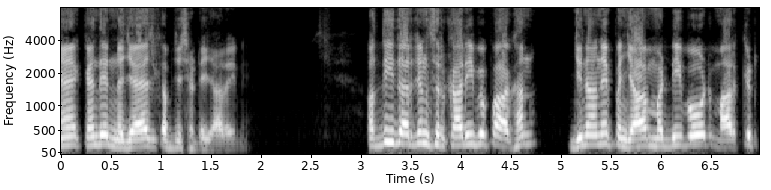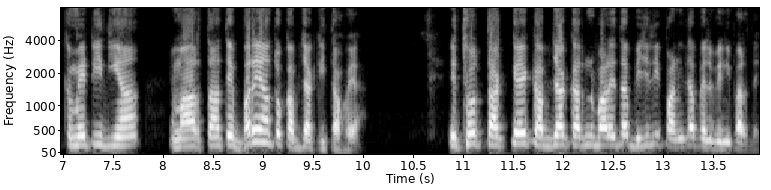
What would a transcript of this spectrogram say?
ਹੈ, ਕਹਿੰਦੇ ਨਜਾਇਜ਼ ਕਬਜ਼ੇ ਛੱਡੇ ਜਾ ਰਹੇ ਨੇ। ਅੱਧੀ ਦਰਜਨ ਸਰਕਾਰੀ ਵਿਭਾਗ ਹਨ, ਜਿਨ੍ਹਾਂ ਨੇ ਪੰਜਾਬ ਮੰਡੀ ਬੋਰਡ ਮਾਰਕੀਟ ਕਮੇਟੀ ਦੀਆਂ ਇਮਾਰਤਾਂ ਤੇ ਬਰਿਆਂ ਤੋਂ ਕਬਜ਼ਾ ਕੀਤਾ ਹੋਇਆ। ਇੱਥੋਂ ਤੱਕ ਕਿ ਕਬਜ਼ਾ ਕਰਨ ਵਾਲੇ ਤਾਂ ਬਿਜਲੀ ਪਾਣੀ ਦਾ ਬਿੱਲ ਵੀ ਨਹੀਂ ਭਰਦੇ।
